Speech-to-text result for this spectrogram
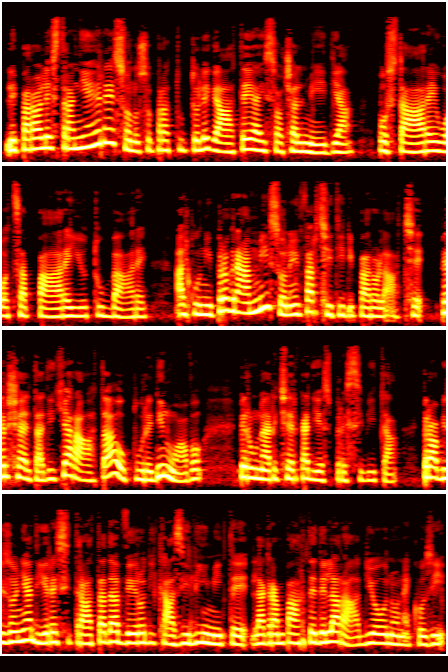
Le parole straniere sono soprattutto legate ai social media, postare, whatsappare, youtubare. Alcuni programmi sono infarciti di parolacce, per scelta dichiarata oppure di nuovo per una ricerca di espressività. Però bisogna dire si tratta davvero di casi limite, la gran parte della radio non è così.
